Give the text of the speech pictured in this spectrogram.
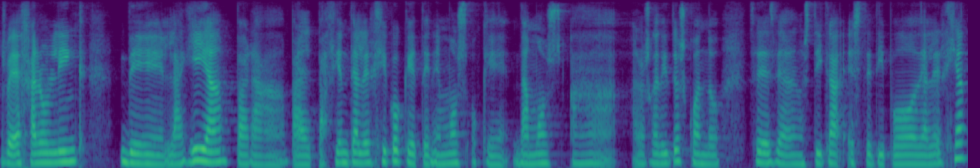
Os voy a dejar un link de la guía para, el paciente alérgico que tenemos o que damos a, los gatitos cuando se diagnostica este tipo de alergia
